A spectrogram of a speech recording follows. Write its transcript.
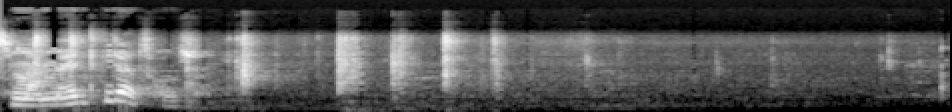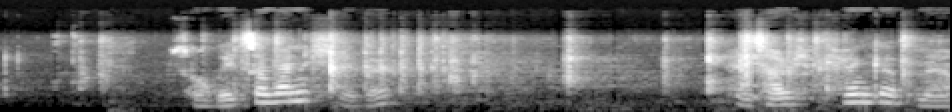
Ist Moment wieder tot. So geht's aber nicht hier, gell? Jetzt habe ich kein Geld mehr.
